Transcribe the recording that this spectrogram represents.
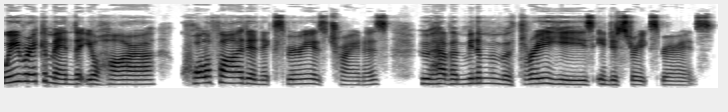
We recommend that you hire qualified and experienced trainers who have a minimum of three years industry experience.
